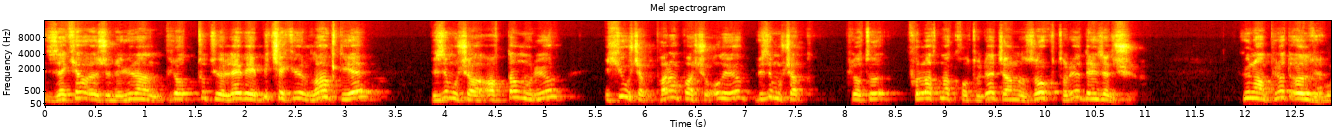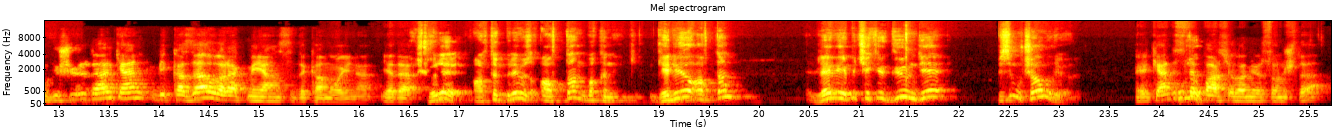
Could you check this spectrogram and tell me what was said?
zeka özürlü Yunan pilot tutuyor levyeyi bir çekiyor lank diye bizim uçağı alttan vuruyor. İki uçak paramparça oluyor. Bizim uçak pilotu fırlatma koltuğuyla canını zor kurtarıyor denize düşüyor. Yunan pilot öldü. Bu düşürü derken bir kaza olarak mı yansıdı kamuoyuna? Ya da Şöyle artık bilemiyoruz. Alttan bakın geliyor alttan levyeyi bir çekiyor güm diye bizim uçağı vuruyor. e, kendisi Burada- de parçalanıyor sonuçta.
